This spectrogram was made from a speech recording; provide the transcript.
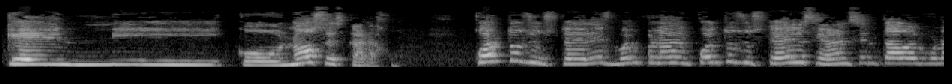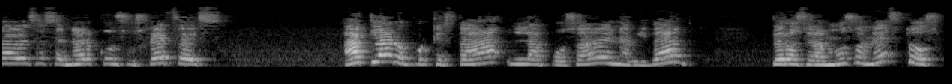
que ni conoces, carajo. ¿Cuántos de ustedes, buen plan, cuántos de ustedes se han sentado alguna vez a cenar con sus jefes? Ah, claro, porque está la posada de Navidad, pero seamos honestos,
